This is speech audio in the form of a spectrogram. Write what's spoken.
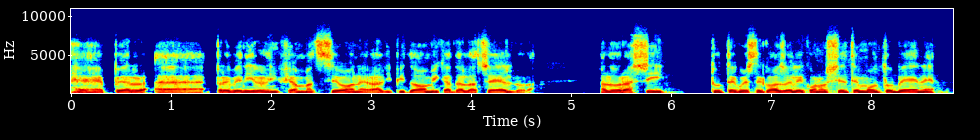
eh, per eh, prevenire l'infiammazione, la lipidomica della cellula. Allora sì, tutte queste cose le conoscete molto bene,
